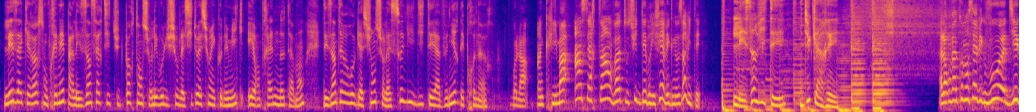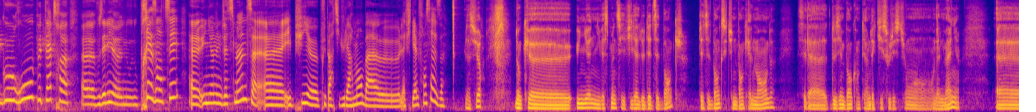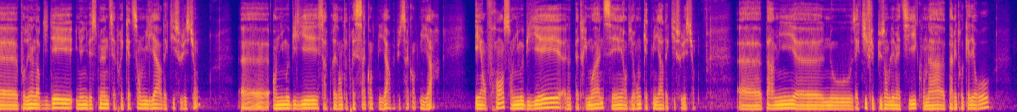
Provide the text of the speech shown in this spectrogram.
les acquéreurs sont freinés par les incertitudes portant sur l'évolution de la situation économique et entraînent notamment des interrogations sur la solidité à venir des preneurs. Voilà, un climat incertain. On va tout de suite débriefer avec nos invités. Les invités du carré. Alors on va commencer avec vous, euh, Diego Roux. Peut-être euh, vous allez euh, nous, nous, présenter euh, Union Investment euh, et puis euh, plus particulièrement bah, la filiale française. Bien sûr. Donc Union Investment, c'est une filiale de DZ Bank. DZ Bank, c'est une banque allemande. C'est la deuxième banque en termes d'actifs sous gestion en, en Allemagne. Euh, pour donner un ordre d'idée, Union Investment, c'est à peu près 400 milliards d'actifs sous gestion. Euh, en immobilier, ça représente à peu près 50 milliards, un peu plus de 50 milliards. Et en France, en immobilier, notre patrimoine, c'est environ 4 milliards d'actifs sous gestion. Euh, parmi euh, nos actifs les plus emblématiques, on a Paris Trocadéro,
